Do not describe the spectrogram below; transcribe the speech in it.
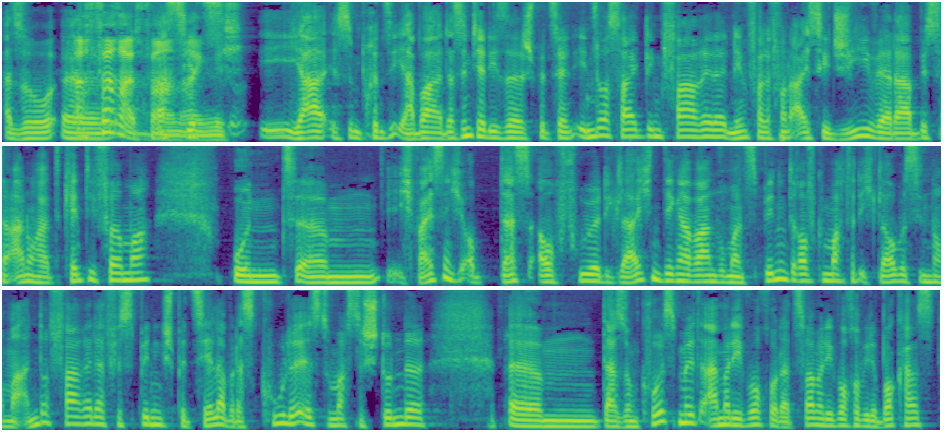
Also äh, Ach, Fahrradfahren jetzt, eigentlich. Ja, ist im Prinzip, ja, aber das sind ja diese speziellen Indoor-Cycling-Fahrräder, in dem Fall von ICG, wer da ein bisschen Ahnung hat, kennt die Firma. Und ähm, ich weiß nicht, ob das auch früher die gleichen Dinger waren, wo man Spinning drauf gemacht hat. Ich glaube, es sind nochmal andere Fahrräder für Spinning speziell, aber das Coole ist, du machst eine Stunde ähm, da so einen Kurs mit, einmal die Woche oder zweimal die Woche, wie du Bock hast,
